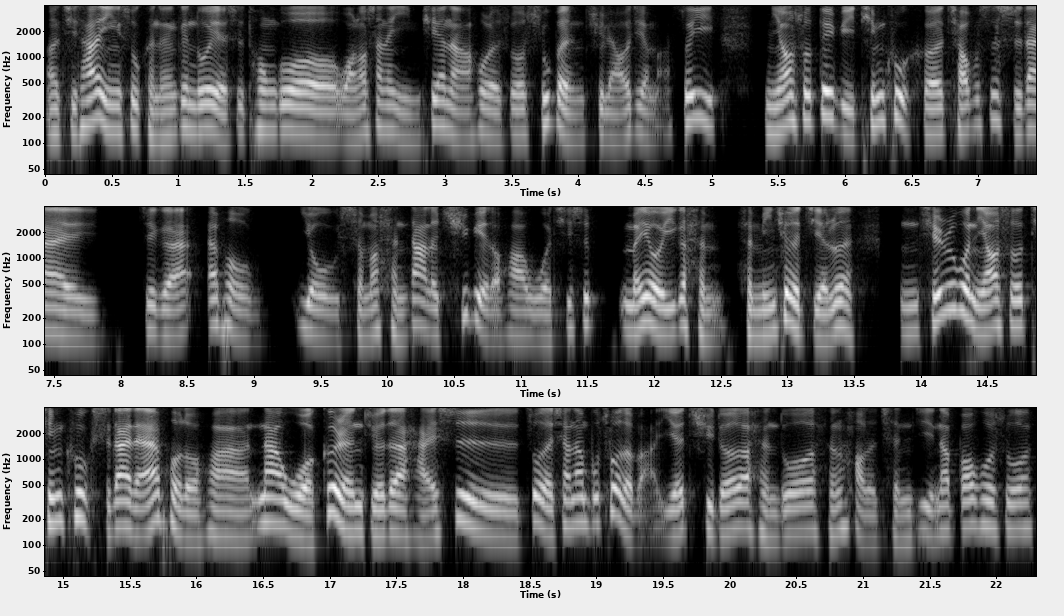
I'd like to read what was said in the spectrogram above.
呃其他的因素，可能更多也是通过网络上的影片啊，或者说书本去了解嘛。所以你要说对比 Tim Cook 和乔布斯时代这个 Apple。有什么很大的区别的话，我其实没有一个很很明确的结论。嗯，其实如果你要说 Tim Cook 时代的 Apple 的话，那我个人觉得还是做的相当不错的吧，也取得了很多很好的成绩。那包括说，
